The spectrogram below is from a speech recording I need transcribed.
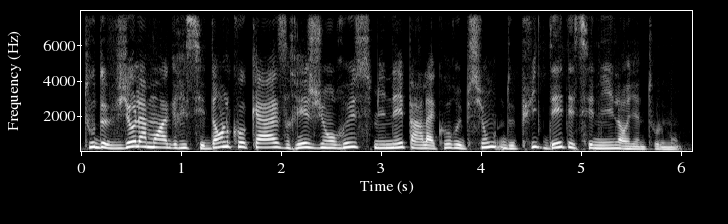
tous deux violemment agressés dans le Caucase, région russe minée par la corruption depuis des décennies. Lauriane Tout le monde.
